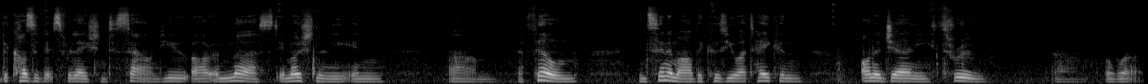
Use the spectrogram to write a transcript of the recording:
because of its relation to sound. You are immersed emotionally in um, a film, in cinema, because you are taken on a journey through uh, a work.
